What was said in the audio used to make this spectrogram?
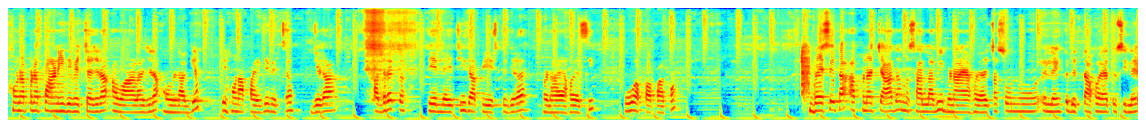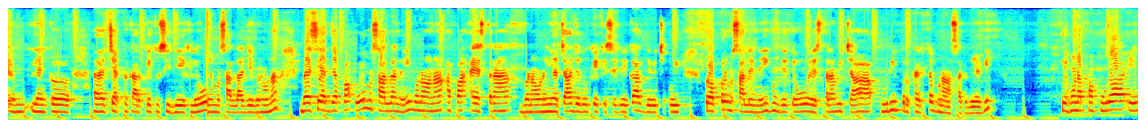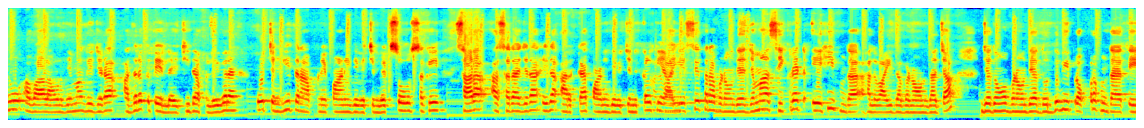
ਹੁਣ ਆਪਣਾ ਪਾਣੀ ਦੇ ਵਿੱਚ ਆ ਜਿਹੜਾ ਉਬਾਲ ਆ ਜਿਹੜਾ ਆਉਣ ਲੱਗ ਗਿਆ ਤੇ ਹੁਣ ਆਪਾਂ ਇਹਦੇ ਵਿੱਚ ਜਿਹੜਾ ਅਦਰਕ ਤੇ ਇਲਾਇਚੀ ਦਾ ਪੇਸਟ ਜਿਹੜਾ ਬਣਾਇਆ ਹੋਇਆ ਸੀ ਉਹ ਆਪਾਂ ਪਾਤਾ ਵੈਸੇ ਤਾਂ ਆਪਣਾ ਚਾਹ ਦਾ ਮਸਾਲਾ ਵੀ ਬਣਾਇਆ ਹੋਇਆ ਹੈ। ਤੁਹਾਨੂੰ ਲਿੰਕ ਦਿੱਤਾ ਹੋਇਆ ਤੁਸੀਂ ਲਿੰਕ ਚੈੱਕ ਕਰਕੇ ਤੁਸੀਂ ਦੇਖ ਲਿਓ ਇਹ ਮਸਾਲਾ ਜੇ ਬਣਾਉਣਾ। ਵੈਸੇ ਅੱਜ ਆਪਾਂ ਉਹ ਮਸਾਲਾ ਨਹੀਂ ਬਣਾਉਣਾ, ਆਪਾਂ ਇਸ ਤਰ੍ਹਾਂ ਬਣਾਉਣੀ ਆ ਚਾਹ, ਜਦੋਂ ਕਿ ਕਿਸੇ ਦੇ ਘਰ ਦੇ ਵਿੱਚ ਕੋਈ ਪ੍ਰੋਪਰ ਮਸਾਲੇ ਨਹੀਂ ਹੁੰਦੇ ਤੇ ਉਹ ਇਸ ਤਰ੍ਹਾਂ ਵੀ ਚਾਹ ਪੂਰੀ ਪਰਫੈਕਟ ਬਣਾ ਸਕਦੇ ਹੈਗੇ। ਤੇ ਹੁਣ ਆਪਾਂ ਪੂਰਾ ਇਹਨੂੰ ਉਬਾਲ ਆਉਣ ਦੇਵਾਂਗੇ, ਜਿਹੜਾ ਅਦਰਕ ਤੇ ਇਲਾਇਚੀ ਦਾ ਫਲੇਵਰ ਹੈ ਉਹ ਚੰਗੀ ਤਰ੍ਹਾਂ ਆਪਣੇ ਪਾਣੀ ਦੇ ਵਿੱਚ ਮਿਕਸ ਹੋ ਸਕੇ। ਸਾਰਾ ਅਸਰ ਹੈ ਜਿਹੜਾ ਇਹਦਾ ਅਰਕ ਹੈ ਪਾਣੀ ਦੇ ਵਿੱਚ ਨਿਕਲ ਕੇ ਆਏ। ਇਸੇ ਤਰ੍ਹਾਂ ਬਣਾਉਂਦੇ ਆ ਜਮਾ ਸੀਕ੍ਰੇਟ ਇਹੀ ਹੁੰਦਾ ਹਲਵਾਈ ਦਾ ਬਣਾਉਣ ਦਾ ਚਾਹ ਜਦੋਂ ਬਣਾਉਂਦੇ ਆ ਦੁੱਧ ਵੀ ਪ੍ਰੋਪਰ ਹੁੰਦਾ ਤੇ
